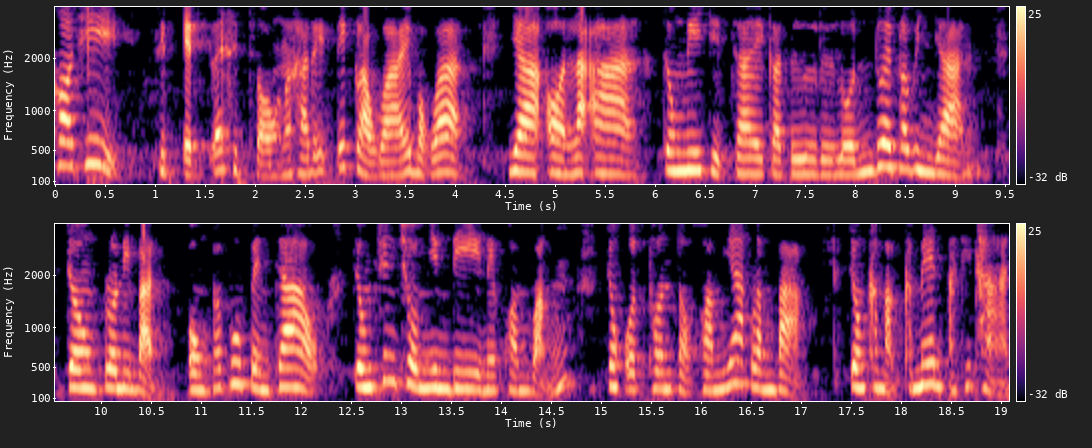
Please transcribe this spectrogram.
ข้อที่ 11 และ 12 นะคะได้ได้กล่าวไว้บอกว่า อย่าอ่อนละอา จงมีจิตใจกระตือรือร้นด้วยพระวิญญาณ จงปรนนิบัติองค์พระผู้เป็นเจ้า จงชื่นชมยินดีในความหวัง จงอดทนต่อความยากลำบาก จงขมักเขม้นอธิษฐาน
